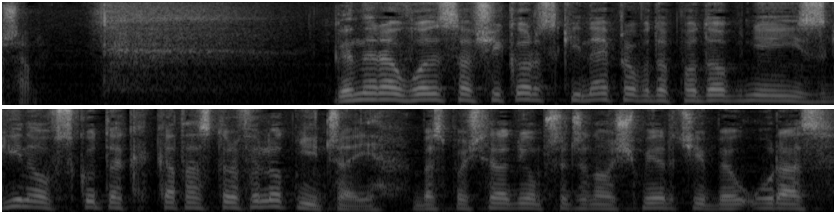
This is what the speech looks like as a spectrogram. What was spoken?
Zapraszam. Generał Władysław Sikorski najprawdopodobniej zginął wskutek katastrofy lotniczej. Bezpośrednią przyczyną śmierci był uraz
